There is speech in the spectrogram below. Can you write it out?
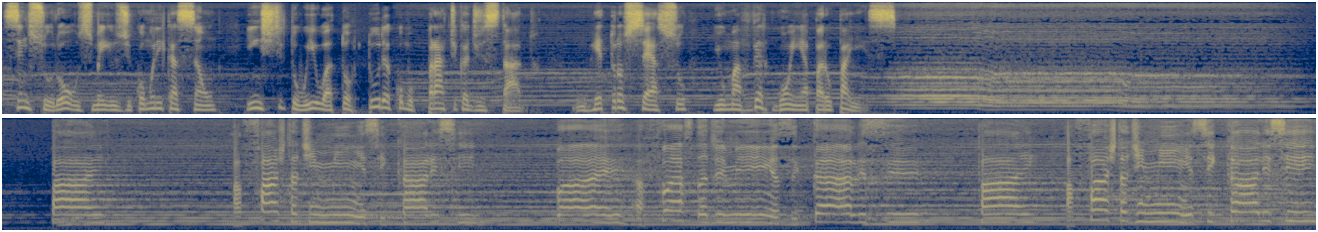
censurou os meios de comunicação e instituiu a tortura como prática de Estado, um retrocesso e uma vergonha para o país. Pai, afasta de mim esse cálice. Pai, afasta de mim esse cálice. Pai, afasta de mim esse cálice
